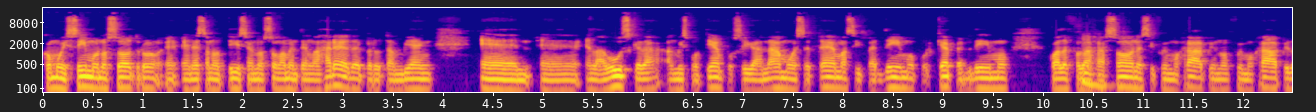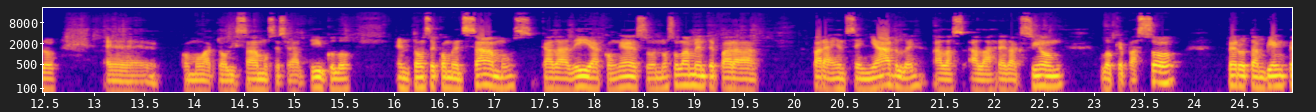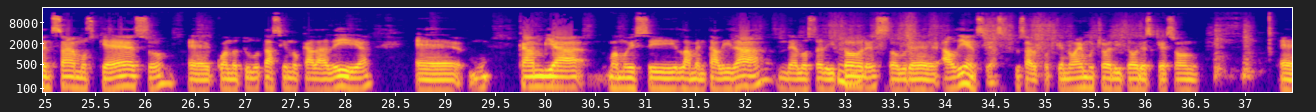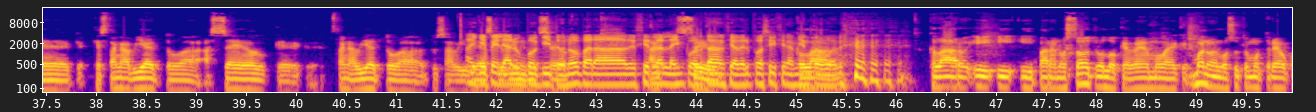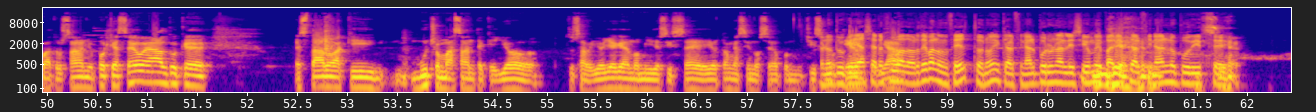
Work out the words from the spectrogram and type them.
como hicimos nosotros en, esa noticia, no solamente en las redes, pero también en, en, la búsqueda al mismo tiempo, si ganamos ese tema, si perdimos, por qué perdimos, cuáles fueron las razones, si fuimos rápido, no fuimos rápido, eh, cómo actualizamos ese artículo. Entonces comenzamos cada día con eso, no solamente para, para enseñarle a, las, a la redacción lo que pasó, pero también pensamos que eso, eh, cuando tú lo estás haciendo cada día, eh, cambia, vamos a decir, la mentalidad de los editores sobre audiencias, tú sabes, porque no hay muchos editores que son eh, que, están abiertos a, SEO, que, están abiertos a, tú sabes. Hay que pelear un poquito, ¿no? Para decirles la importancia del posicionamiento claro, web. claro, y, y, y, para nosotros lo que vemos es que, bueno, en los últimos tres o cuatro años, porque SEO es algo que he estado aquí mucho más antes que yo. Tú sabes, yo llegué en 2016, yo tengo haciendo SEO por muchísimo tiempo. Pero tú querías ser jugador de baloncesto, ¿no? Y que al final por una lesión me parece, al final no pudiste.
